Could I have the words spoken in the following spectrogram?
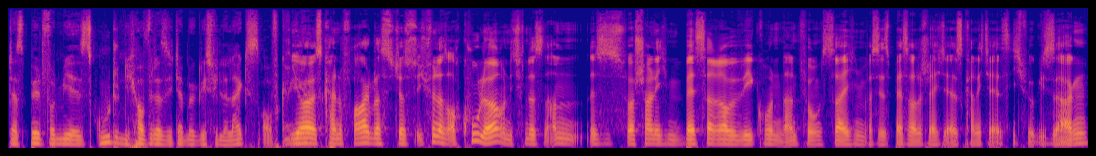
das Bild von mir ist gut und ich hoffe, dass ich da möglichst viele Likes drauf kriege. Ja, ist keine Frage, dass ich das, ich finde das auch cooler und ich finde das ein, das ist wahrscheinlich ein besserer Beweggrund, in Anführungszeichen. Was jetzt besser oder schlechter ist, kann ich da jetzt nicht wirklich sagen.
